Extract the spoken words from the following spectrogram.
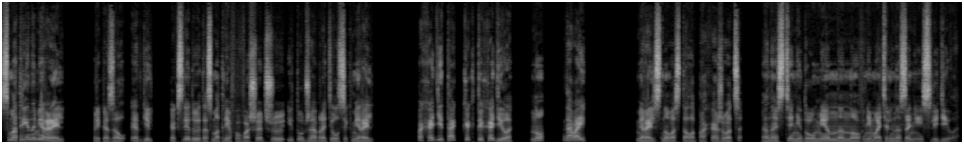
Смотри на Мирель», — приказал Эдгель, как следует осмотрев вошедшую, и тут же обратился к Мирель. «Походи так, как ты ходила. Ну, давай». Мирель снова стала прохаживаться, а Настя недоуменно, но внимательно за ней следила.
